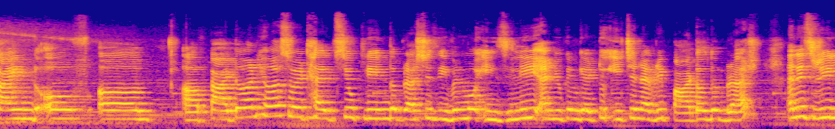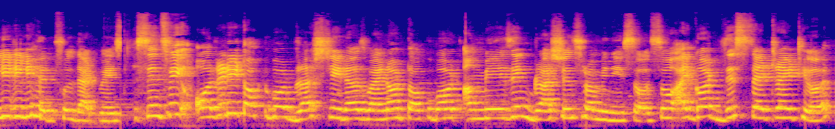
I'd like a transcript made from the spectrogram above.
kind of um, uh, pattern here. So it helps you clean the brushes even more easily and you can get to each and every part of the brush. And it's really really helpful that way. Since we already talked about brush cleaners why not talk about amazing brushes from Miniso? So I got this set right here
